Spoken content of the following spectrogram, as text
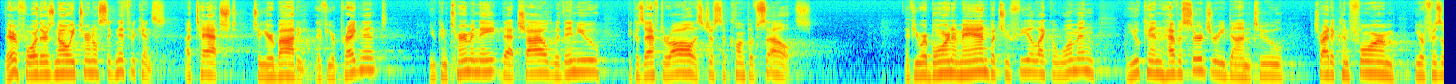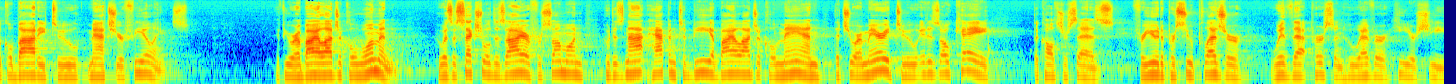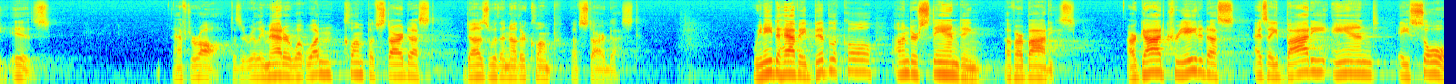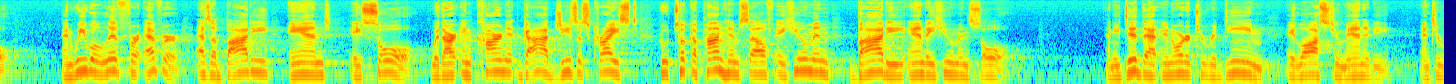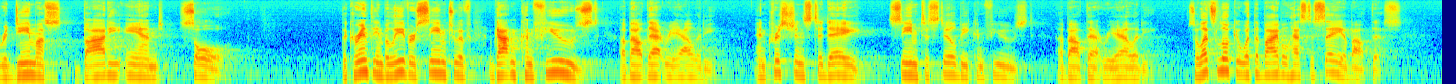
Therefore, there's no eternal significance attached to your body. If you're pregnant, you can terminate that child within you because, after all, it's just a clump of cells. If you were born a man but you feel like a woman, you can have a surgery done to try to conform your physical body to match your feelings. If you are a biological woman who has a sexual desire for someone who does not happen to be a biological man that you are married to, it is okay, the culture says, for you to pursue pleasure with that person, whoever he or she is. After all, does it really matter what one clump of stardust does with another clump of stardust? We need to have a biblical understanding of our bodies. Our God created us as a body and a soul, and we will live forever as a body and a soul with our incarnate God, Jesus Christ, who took upon himself a human body and a human soul. And he did that in order to redeem a lost humanity and to redeem us body and soul. The Corinthian believers seem to have gotten confused about that reality, and Christians today seem to still be confused about that reality. So let's look at what the Bible has to say about this.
